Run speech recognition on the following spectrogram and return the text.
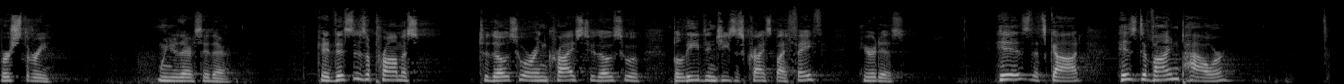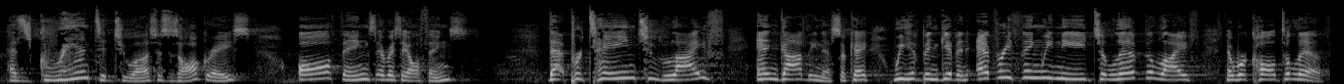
verse 3. When you're there, say there. Okay, this is a promise to those who are in Christ, to those who have believed in Jesus Christ by faith. Here it is. His, that's God, his divine power has granted to us, this is all grace, all things, everybody say all things, that pertain to life and godliness, okay? We have been given everything we need to live the life that we're called to live,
